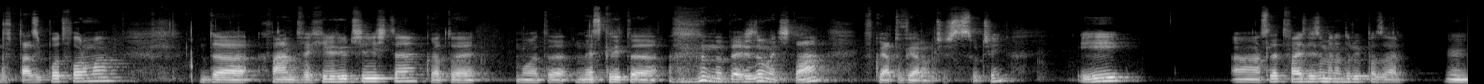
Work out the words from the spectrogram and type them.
в тази платформа, да хванем 2000 училища, която е моята нескрита надежда, мечта, в която вярвам, че ще се случи. И а, след това излизаме на други пазари. М.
